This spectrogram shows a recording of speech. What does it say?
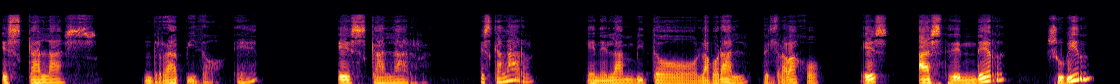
Escalas rápido, ¿eh? Escalar. Escalar en el ámbito laboral del trabajo es ascender, subir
